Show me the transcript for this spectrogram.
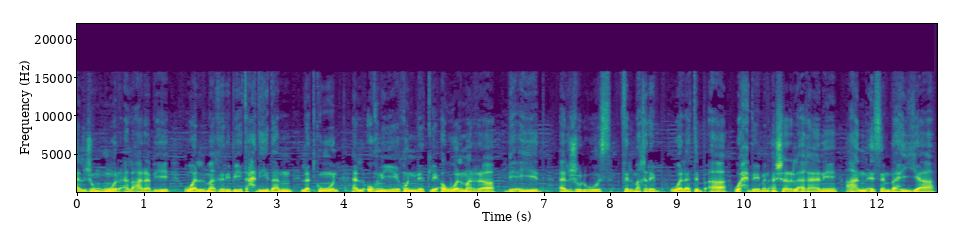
الجمهور العربي والمغربي تحديدا. لتكون هالأغنية غنت لأول مرة بعيد الجلوس في المغرب ولا تبقى وحدة من أشهر الأغاني عن اسم بهية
